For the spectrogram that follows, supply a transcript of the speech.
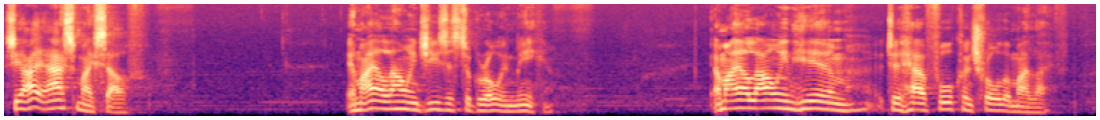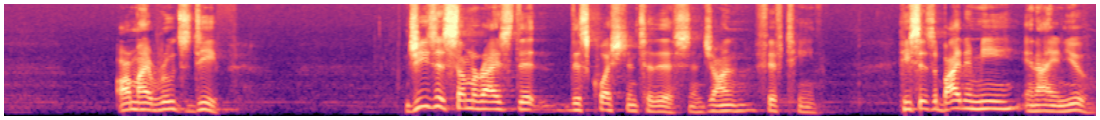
See, I ask myself, Am I allowing Jesus to grow in me? Am I allowing Him to have full control of my life? Are my roots deep? Jesus summarized it, this question to this in John 15. He says, Abide in me, and I in you.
